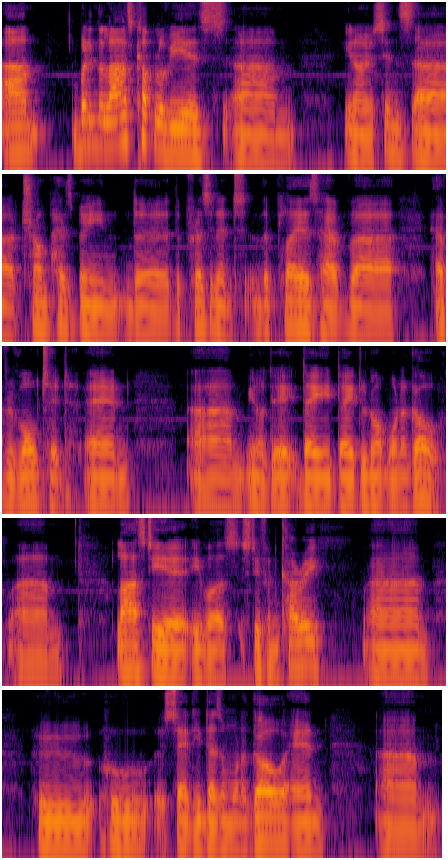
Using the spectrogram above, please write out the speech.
Um, but in the last couple of years, um, you know, since uh, Trump has been the, the president, the players have uh, have revolted, and um, you know they, they, they do not want to go. Um, last year it was Stephen Curry, um, who who said he doesn't want to go, and um,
